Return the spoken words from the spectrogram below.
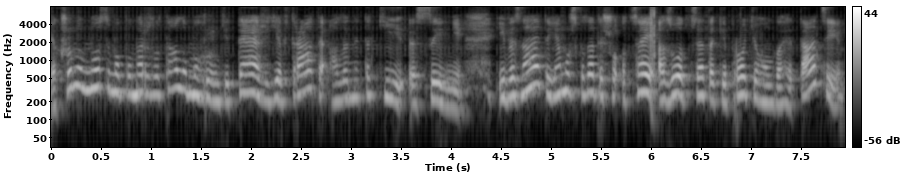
Якщо ми вносимо по мерзлоталому ґрунті, теж є втрати, але не такі е, сильні. І ви знаєте, я можу сказати, що оцей азот все-таки протягом вегетації.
